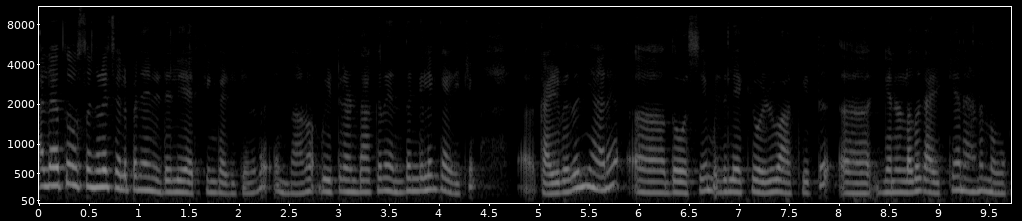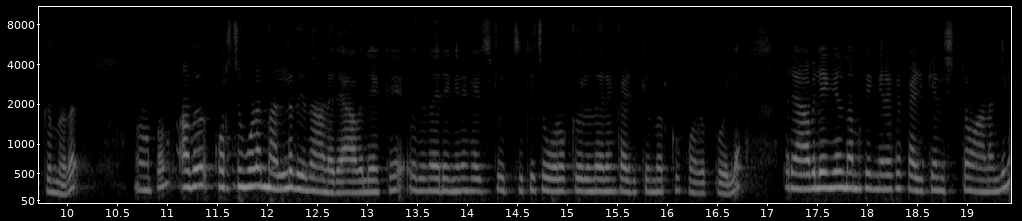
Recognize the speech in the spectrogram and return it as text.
അല്ലാത്ത ദിവസങ്ങളിൽ ചിലപ്പോൾ ഞാൻ ഇഡലി ആയിരിക്കും കഴിക്കുന്നത്. എന്താണോ വീട്ടിലുണ്ടാക്കുന്ന എന്തെങ്കിലും കഴിക്കും. കഴിവതും ഞാൻ ദോശയും ഇഡലിയൊക്കെ ഒഴിവാക്കിയിട്ട് ഇങ്ങനെയുള്ളത് കഴിക്കാനാണ് നോക്കുന്നത്. അപ്പം അത് കുറച്ചും കൂടെ നല്ലത് ഇതാണ്. രാവിലെയൊക്കെ ഒരു നേരം ഇങ്ങനെ കഴിച്ചിട്ട് ഉച്ചയ്ക്ക് ചോറൊക്കെ ഒരു നേരം കഴിക്കുന്നവർക്ക് കുഴപ്പമില്ല. അപ്പോൾ രാവിലെയെങ്കിലും നമുക്ക് ഇങ്ങനെയൊക്കെ കഴിക്കാൻ ഇഷ്ടമാണെങ്കിൽ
